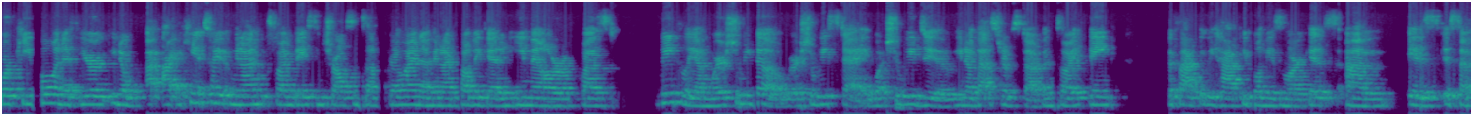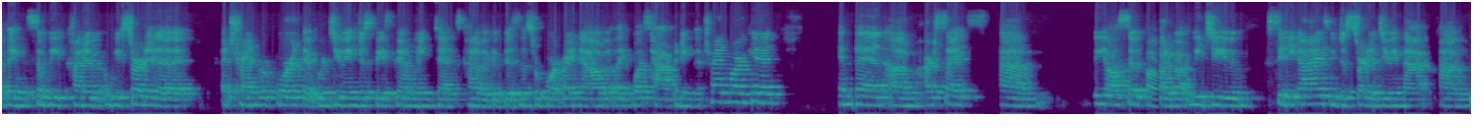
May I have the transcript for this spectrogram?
for people. And if you're, you know, I, I, can't tell you, I mean, I'm, so I'm based in Charleston, South Carolina. I mean, I probably get an email or request weekly on where should we go? Where should we stay? What should we do? You know, that sort of stuff. And so I think the fact that we have people in these markets um, is, is something, so we've kind of, we've started a, a trend report that we're doing just basically on LinkedIn. It's kind of like a business report right now, but like what's happening in the trend market. And then um, our sites, um, we also thought about we do city guides. We just started doing that um,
